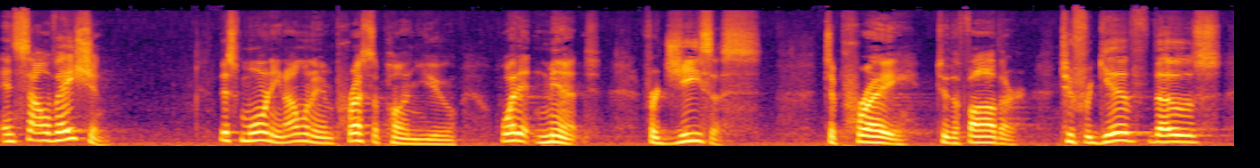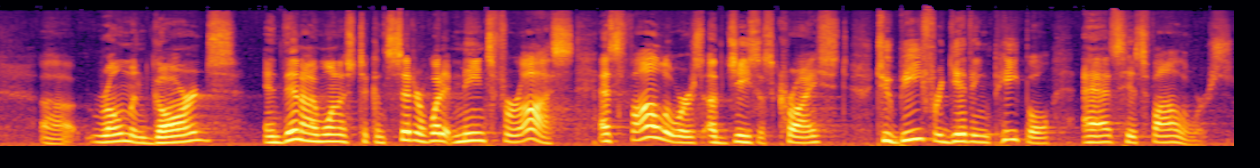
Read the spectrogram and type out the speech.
and salvation. This morning, I want to impress upon you what it meant for Jesus to pray to the Father, to forgive those uh, Roman guards. And then I want us to consider what it means for us as followers of Jesus Christ to be forgiving people as his followers.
